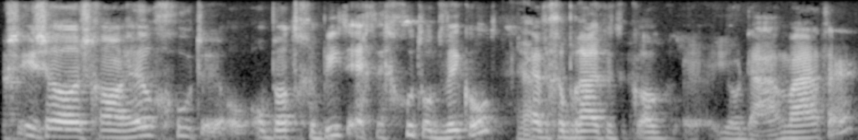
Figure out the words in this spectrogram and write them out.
Dus Israël is gewoon heel goed eh, op dat gebied, echt, echt goed ontwikkeld. Ja. En we gebruiken natuurlijk ook eh, Jordaanwater.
